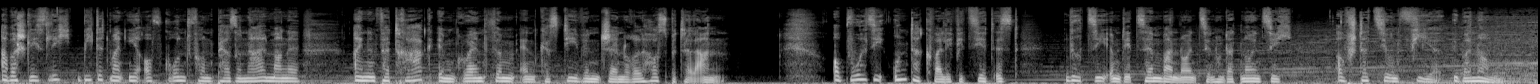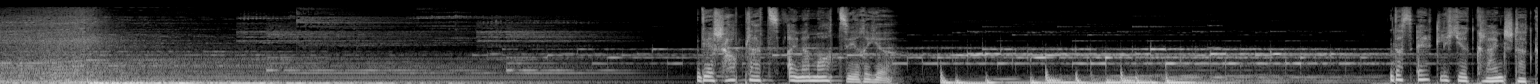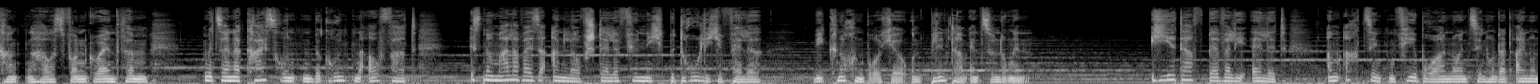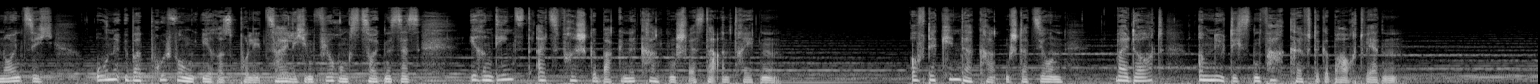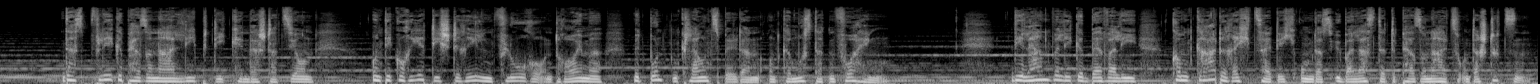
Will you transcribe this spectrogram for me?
Aber schließlich bietet man ihr aufgrund von Personalmangel einen Vertrag im Grantham and Kesteven General Hospital an. Obwohl sie unterqualifiziert ist, wird sie im Dezember 1990 auf Station 4 übernommen. Der Schauplatz einer Mordserie. Das ältliche Kleinstadtkrankenhaus von Grantham mit seiner kreisrunden begrünten Auffahrt ist normalerweise Anlaufstelle für nicht bedrohliche Fälle wie Knochenbrüche und Blinddarmentzündungen. Hier darf Beverly Elliott am 18. Februar 1991 ohne Überprüfung ihres polizeilichen Führungszeugnisses ihren Dienst als frisch gebackene Krankenschwester antreten. Auf der Kinderkrankenstation, weil dort am nötigsten Fachkräfte gebraucht werden. Das Pflegepersonal liebt die Kinderstation und dekoriert die sterilen Flure und Räume mit bunten Clownsbildern und gemusterten Vorhängen. Die lernwillige Beverly kommt gerade rechtzeitig, um das überlastete Personal zu unterstützen.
